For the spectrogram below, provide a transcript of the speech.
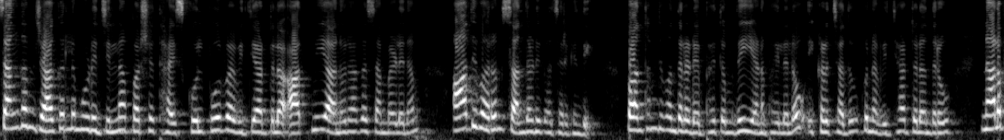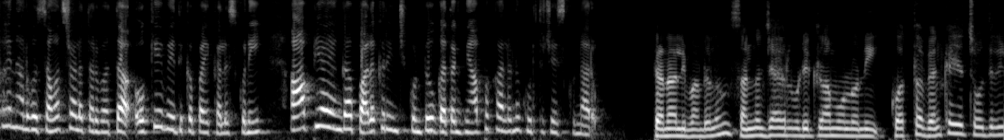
సంఘం జాగర్లమూడి జిల్లా పరిషత్ హైస్కూల్ పూర్వ విద్యార్థుల ఆత్మీయ అనురాగ సమ్మేళనం ఆదివారం సందడిగా జరిగింది. పంతొమ్మిది వందల డెబ్బై తొమ్మిది ఎనభైలలో ఇక్కడ చదువుకున్న విద్యార్థులందరూ నలభై నాలుగు సంవత్సరాల తర్వాత ఒకే వేదికపై కలుసుకుని ఆప్యాయంగా పలకరించుకుంటూ గత జ్ఞాపకాలను గుర్తు చేసుకున్నారు. తెనాలి మండలం జాగర్లమూడి గ్రామంలోని కొత్త వెంకయ్య చౌదరి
